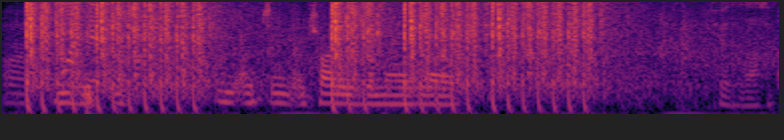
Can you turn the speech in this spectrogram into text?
Oh, I'm, I'm, trying- I'm trying to use the main as well. good luck.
